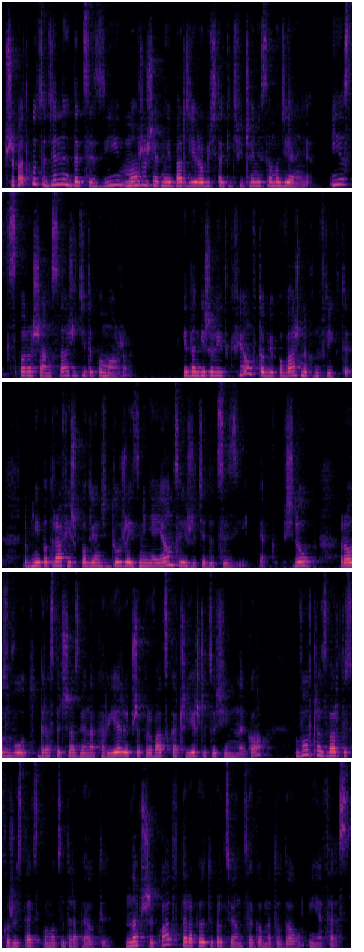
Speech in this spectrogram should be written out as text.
W przypadku codziennych decyzji możesz jak najbardziej robić takie ćwiczenie samodzielnie i jest spora szansa, że Ci to pomoże. Jednak jeżeli tkwią w tobie poważne konflikty lub nie potrafisz podjąć dużej, zmieniającej życie decyzji, jak ślub, rozwód, drastyczna zmiana kariery, przeprowadzka czy jeszcze coś innego, wówczas warto skorzystać z pomocy terapeuty, na przykład terapeuty pracującego metodą IFS.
